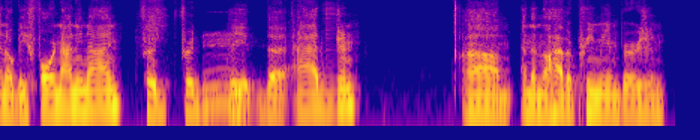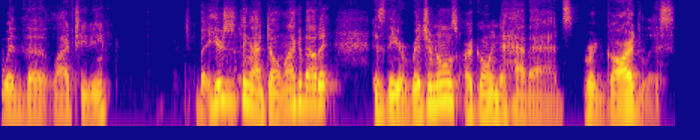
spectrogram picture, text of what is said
it'll be four ninety nine for for the the ad version. Um, and then they'll have a premium version with the live TV. But here's the thing I don't like about it is the originals are going to have ads regardless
